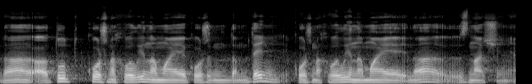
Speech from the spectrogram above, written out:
Да? А тут кожна хвилина має кожен там, день, кожна хвилина має да, значення.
